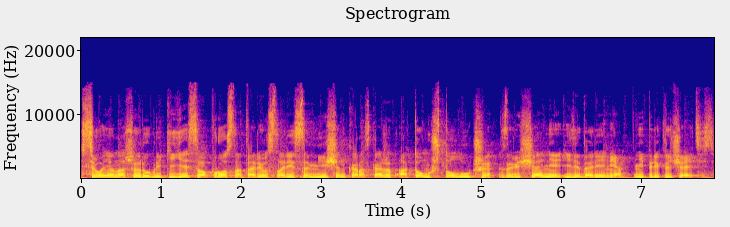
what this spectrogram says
Сегодня в нашей рубрике есть вопрос. Нотариус Лариса Мищенко расскажет о том, что лучше – завещание или дарение. Не переключайтесь.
